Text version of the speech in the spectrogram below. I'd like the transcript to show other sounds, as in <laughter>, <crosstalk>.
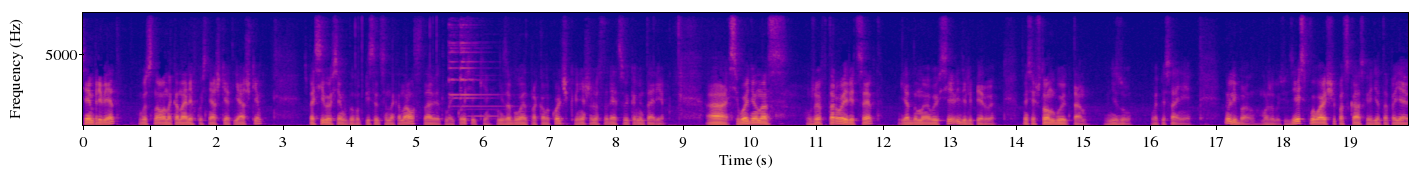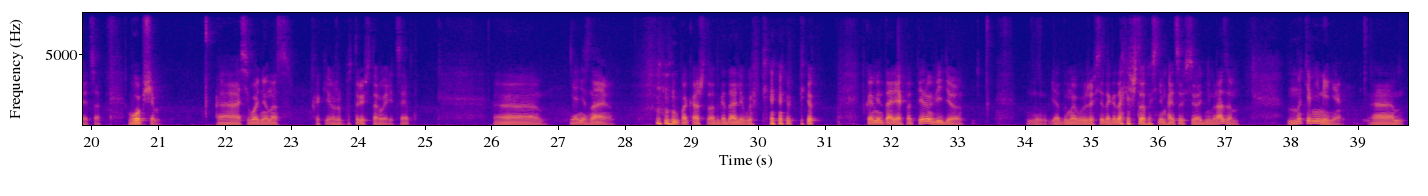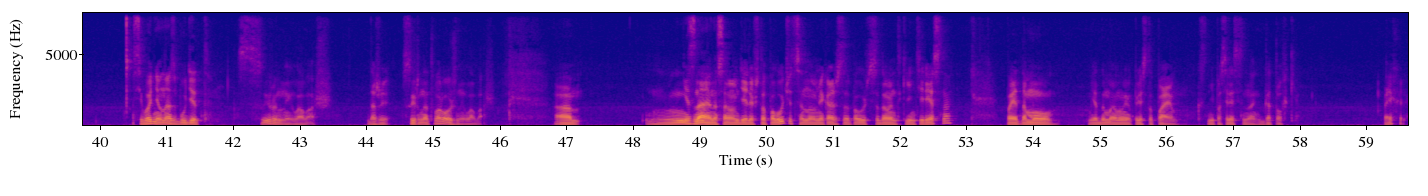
Всем привет! Вы снова на канале Вкусняшки от Яшки. Спасибо всем, кто подписывается на канал, ставит лайкосики, не забывает про колокольчик, конечно же, оставляет свои комментарии. А, сегодня у нас уже второй рецепт. Я думаю, вы все видели первый. Но если что, он будет там, внизу, в описании. Ну, либо, может быть, здесь всплывающая подсказка где-то появится. В общем, а, сегодня у нас, как я уже повторюсь, второй рецепт. А, я не знаю, <laughs> пока что отгадали вы в комментариях под первым видео. Ну, я думаю, вы уже все догадались, <laughs> что оно снимается все одним разом. Но, тем не менее, эм, сегодня у нас будет сырный лаваш. Даже сырно-творожный лаваш. Эм, не знаю на самом деле, что получится, но мне кажется, получится довольно-таки интересно. Поэтому, я думаю, мы приступаем непосредственно к готовке. Поехали.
